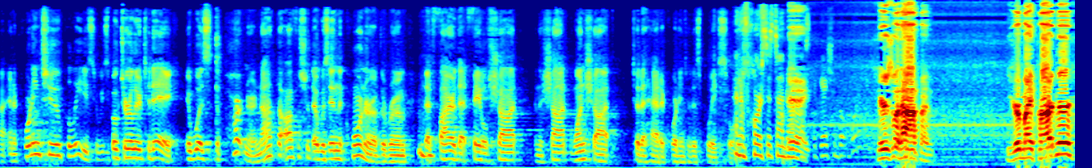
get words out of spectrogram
uh, and according to police, who we spoke to earlier today, it was the partner, not the officer that was in the corner of the room, mm-hmm. that fired that fatal shot, and the shot, one shot, to the head, according to this police source. And of course, it's under okay. investigation. But what Here's what happened. You're my partner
